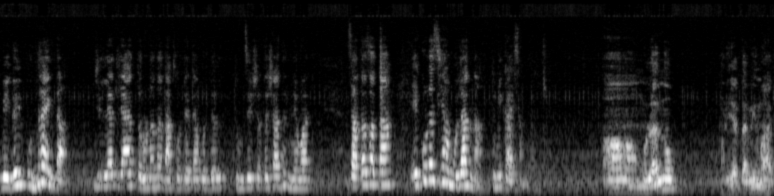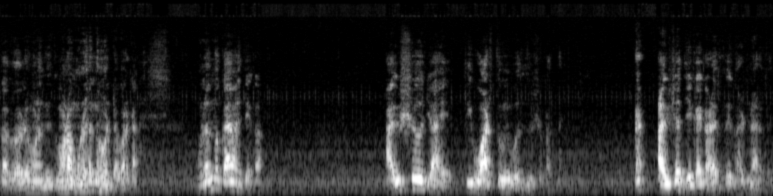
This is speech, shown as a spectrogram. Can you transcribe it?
वेगळी पुन्हा एकदा जिल्ह्यातल्या तरुणांना दाखवते त्याबद्दल तुमचे शतशा धन्यवाद. जाता जाता एकूणच ह्या मुलांना तुम्ही काय सांगता? अं, मुलांनो म्हणजे आता मी म्हातार झालो म्हणून तुम्हाला मुलांनो म्हणतो बरं का. मुलांनो काय माहितीये का? आयुष्य जे आहे ती वाट तुम्ही बदलू शकत नाही. आयुष्यात जे काय घडायचं ते घडणारच आहे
